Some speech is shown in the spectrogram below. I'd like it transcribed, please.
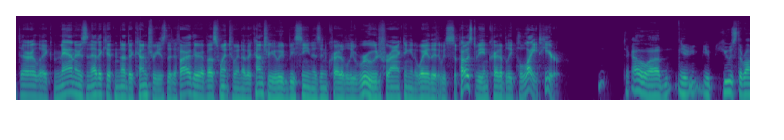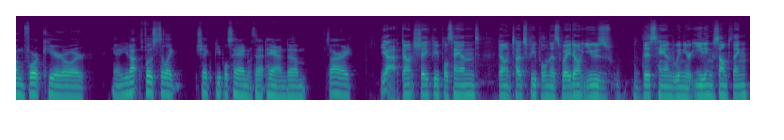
there are like manners and etiquette in other countries that if either of us went to another country, we'd be seen as incredibly rude for acting in a way that it was supposed to be incredibly polite here. Like, oh, um, you you used the wrong fork here, or you know, you're not supposed to like shake people's hand with that hand. Um, sorry. Yeah, don't shake people's hand. Don't touch people in this way. Don't use this hand when you're eating something.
